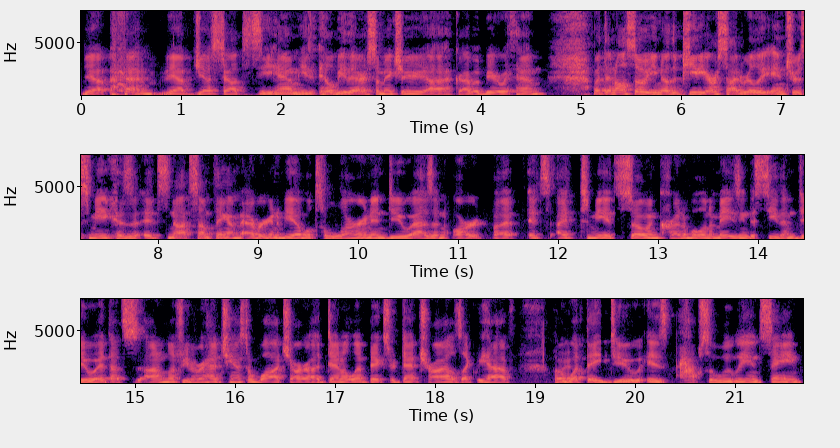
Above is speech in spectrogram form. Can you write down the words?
Yep, yep. Just out to see him. He's, he'll be there, so make sure you uh, grab a beer with him. But then also, you know, the PDR side really interests me because it's not something I'm ever going to be able to learn and do as an art. But it's I, to me, it's so incredible and amazing to see them do it. That's I don't know if you've ever had a chance to watch our uh, Dent Olympics or Dent Trials like we have, but yeah. what they do is absolutely insane.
